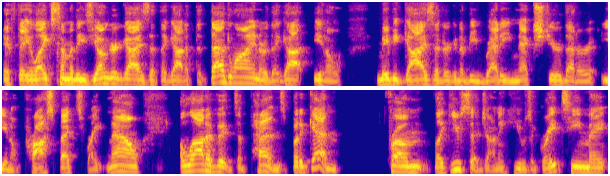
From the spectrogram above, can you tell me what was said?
if they like some of these younger guys that they got at the deadline or they got you know maybe guys that are going to be ready next year that are you know prospects right now a lot of it depends but again from like you said johnny he was a great teammate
